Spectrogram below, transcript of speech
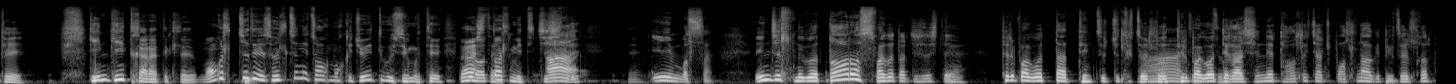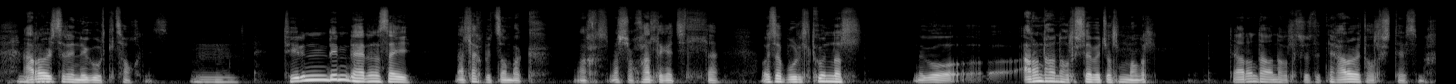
Тий. гин гинт гараад ирлээ. Монголчууд солилцооны цонх мох гэж байдаг байсан юм уу тий. Би одоо л мэдчихэж шүү дээ. Ийм болсон. Энэ жил нөгөө доороос багууд орж ирсэн шүү дээ. Тэр багуудаа тэнцвэржүүлэх зорилгоо Аа, тэр зөв, багуудыгаа шинээр тоглож авч болно гэдэг зорилгоор 12 сарын 1 хүртэл цонх нээсэн. Тэрэн дээр харин сая налах бизон баг маш ухаалаг ажиллалаа. Өсө бүрэлдэхүүн нь бол нөгөө 15 тоглогчтой байж болно Монгол. Тэгээ 15 тоглогчдод тэдний 12 тоглогчтой байсан баг.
